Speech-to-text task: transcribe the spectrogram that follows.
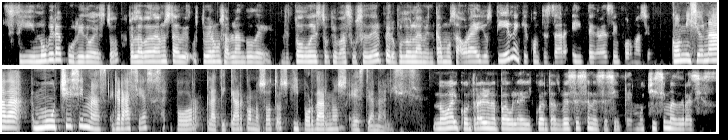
Si no hubiera ocurrido esto, pues la verdad no estuviéramos hablando de, de todo esto que va a suceder, pero pues lo lamentamos. Ahora ellos tienen que contestar e integrar esta información. Comisionada, muchísimas gracias por platicar con nosotros y por darnos este análisis. No, al contrario, Ana Paula, y cuantas veces se necesite. Muchísimas gracias.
